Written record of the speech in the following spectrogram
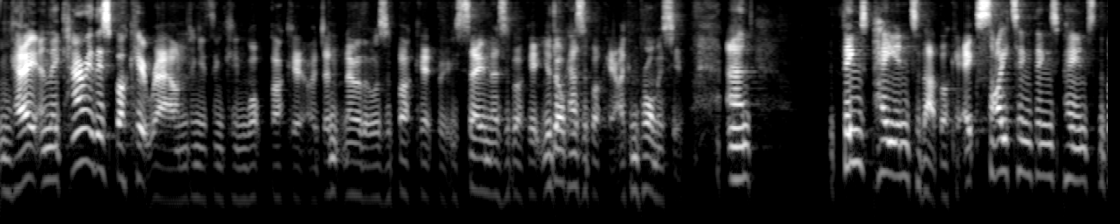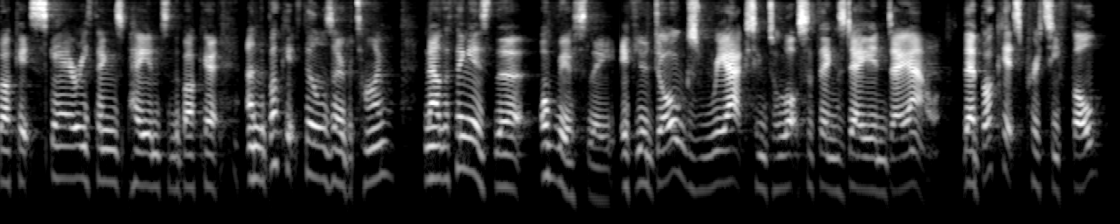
okay? And they carry this bucket round, and you're thinking, what bucket? I didn't know there was a bucket, but you're saying there's a bucket. Your dog has a bucket, I can promise you. And things pay into that bucket. Exciting things pay into the bucket, scary things pay into the bucket, and the bucket fills over time. Now, the thing is that obviously, if your dog's reacting to lots of things day in, day out, their bucket's pretty full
